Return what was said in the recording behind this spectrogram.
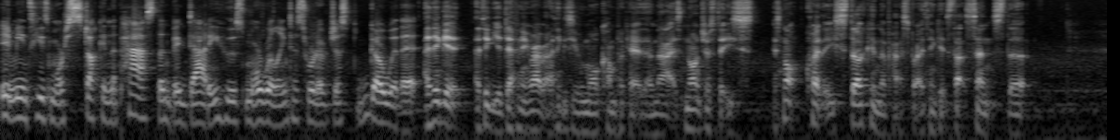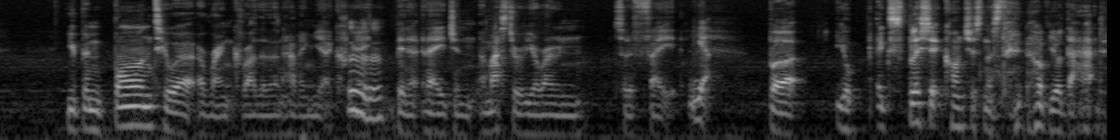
it means he's more stuck in the past than Big Daddy, who's more willing to sort of just go with it. I think it. I think you're definitely right, but I think it's even more complicated than that. It's not just that he's. It's not quite that he's stuck in the past, but I think it's that sense that you've been born to a, a rank rather than having yeah create mm-hmm. been an agent, a master of your own sort of fate. Yeah. But your explicit consciousness of your dad,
